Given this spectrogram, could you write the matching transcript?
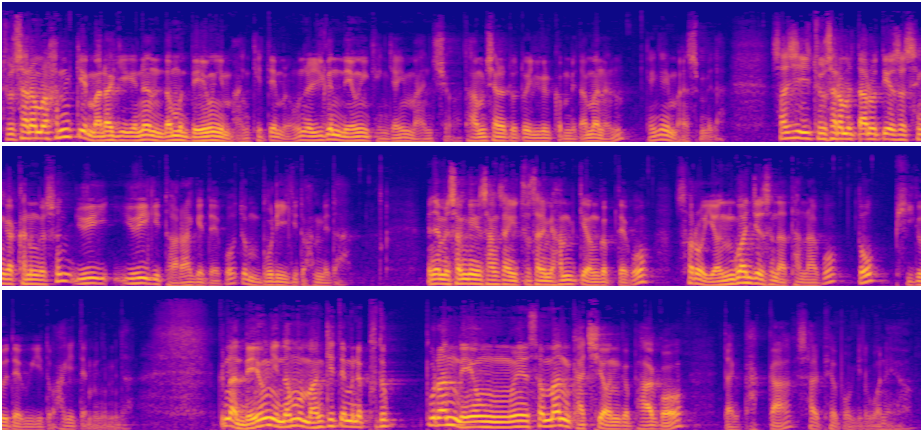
두 사람을 함께 말하기에는 너무 내용이 많기 때문에 오늘 읽은 내용이 굉장히 많죠. 다음 시간에도 또 읽을 겁니다만은 굉장히 많습니다. 사실 이 두 사람을 따로 띄어서 생각하는 것은 유익, 유익 이 덜하게 되고 좀 무리이기도 합니다. 왜냐하면 성경에서 항상 이 두 사람이 함께 언급되고 서로 연관지어서 나타나고 또 비교되기도 하기 때문입니다. 그러나 내용이 너무 많기 때문에 부득불한 내용에서만 같이 언급하고 일단 각각 살펴보기를 원해요.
